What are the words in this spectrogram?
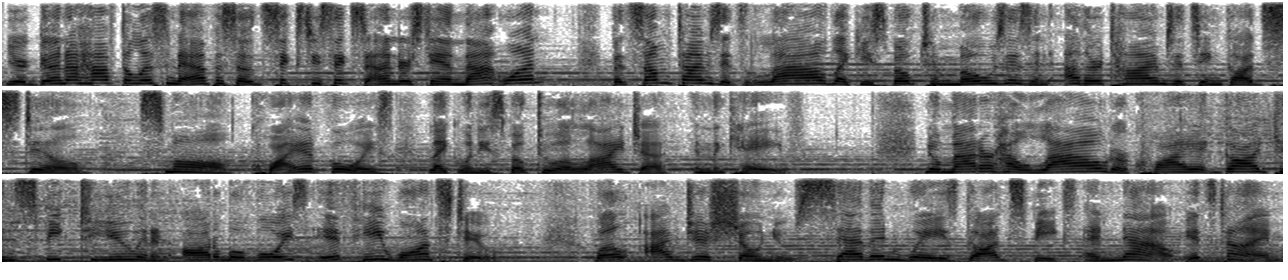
You're gonna have to listen to episode 66 to understand that one, but sometimes it's loud like he spoke to Moses, and other times it's in God's still, small, quiet voice like when he spoke to Elijah in the cave. No matter how loud or quiet, God can speak to you in an audible voice if He wants to. Well, I've just shown you seven ways God speaks, and now it's time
